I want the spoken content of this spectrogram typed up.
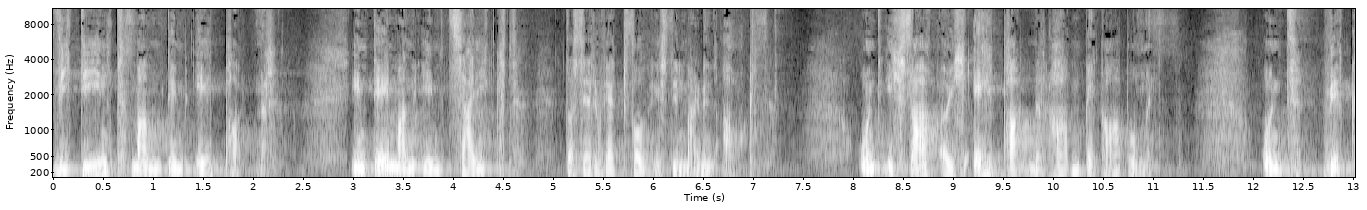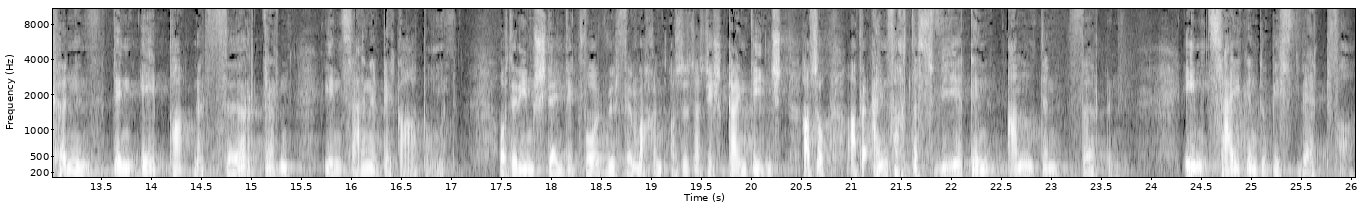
wie dient man dem Ehepartner? Indem man ihm zeigt, dass er wertvoll ist in meinen Augen. Und ich sage euch, Ehepartner haben Begabungen. Und wir können den Ehepartner fördern in seinen Begabungen. Oder ihm ständig Vorwürfe machen. Also das ist kein Dienst. Also, aber einfach, dass wir den anderen fördern. Ihm zeigen, du bist wertvoll.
